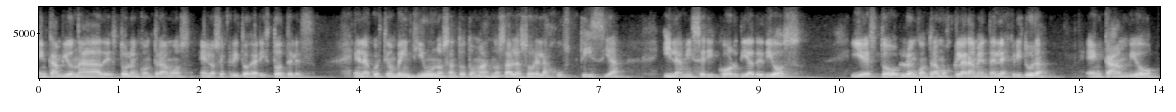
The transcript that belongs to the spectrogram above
En cambio, nada de esto lo encontramos en los escritos de Aristóteles. En la cuestión 21, Santo Tomás nos habla sobre la justicia y la misericordia de Dios. Y esto lo encontramos claramente en la escritura. En cambio,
